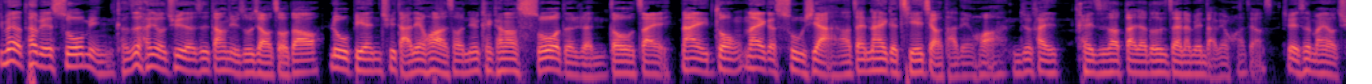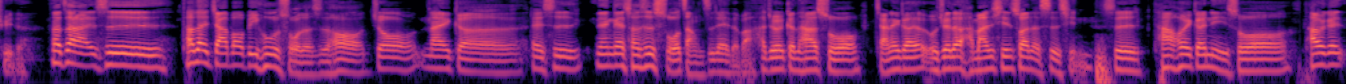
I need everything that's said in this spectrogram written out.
没有特别说明。可是很有趣的是，当女主角走到路边去打电话的时候，你就可以看到所有的人都在那一栋、那一个树下，然后在那一个街角打电话，你就开始可以知道大家都是在那边打电话这样子，这也是蛮有趣的。那再来是他在家暴庇护所的时候，就那个类似那应该算是所长之类的吧，他就会跟他说讲那个我觉得还蛮心酸的事情，是他会跟你说，他会跟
